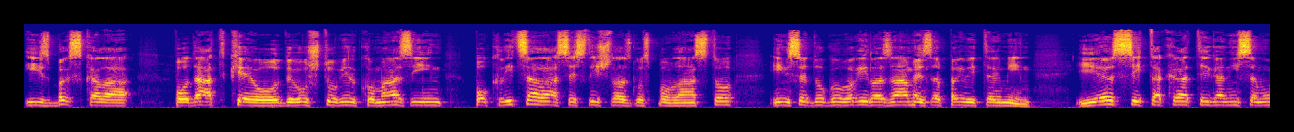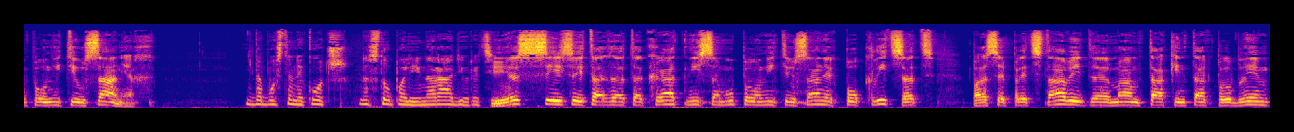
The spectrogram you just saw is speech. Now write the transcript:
izbrskala podatke o društvu Vilkomazi in poklicala se slišala z gospod Vlasto in se dogovorila za me za prvi termin. Jaz si takrat tega nisem upal niti v sanjah. Da boste nekoč nastopali na radiju, recimo. Jaz si se ta, ta, takrat nisem upal niti v sanjah poklicati, pa se predstaviti, da imam tak in tak problem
